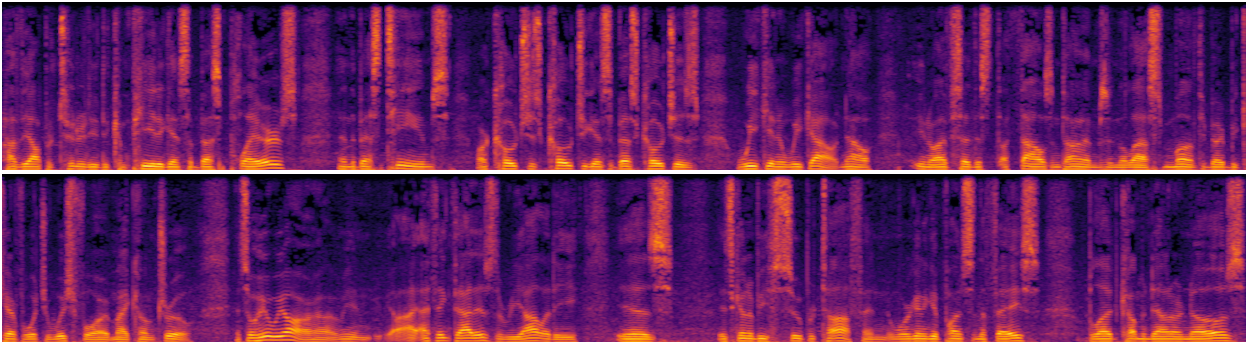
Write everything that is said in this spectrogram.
have the opportunity to compete against the best players and the best teams. Our coaches coach against the best coaches week in and week out. Now, you know, I've said this a thousand times in the last month. You better be careful what you wish for; it might come true. And so here we are. I mean, I, I think that is the reality. Is it's going to be super tough, and we're going to get punched in the face, blood coming down our nose,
